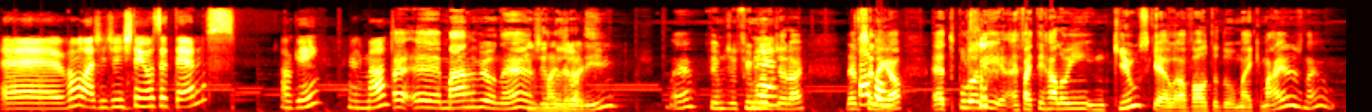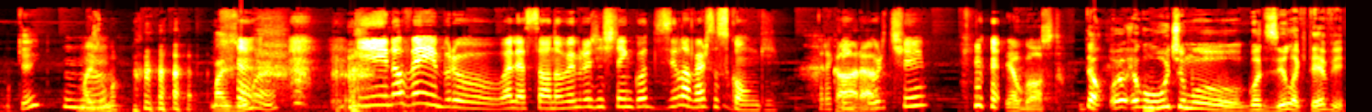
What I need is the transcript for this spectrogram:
É, vamos lá, gente. A gente tem Os Eternos. Alguém? Animado? É, é Marvel, né? Angelina. Jolie. É, filme, de, filme É. novo de herói. Deve Tá ser bom. legal. É, tu pulou ali, é, vai ter Halloween em Kills, que é a volta do Mike Myers, né? Ok. Mais uma. Mais uma, é. E novembro, olha só, novembro a gente tem Godzilla vs Kong. Pra quem Cara. curte. Eu gosto. Então, eu- eu- o último Godzilla que teve,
